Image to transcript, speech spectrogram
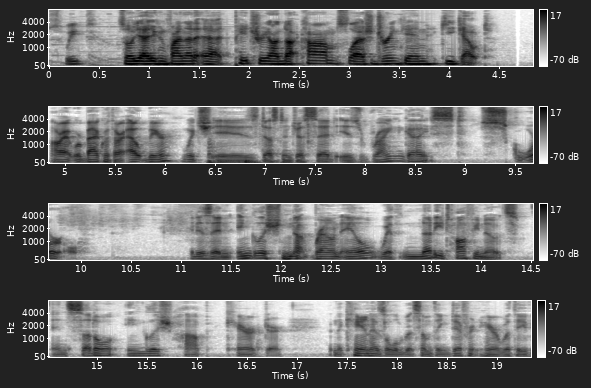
Sweet. So yeah, you can find that at patreon.com slash drinkin geek out. All right, we're back with our out beer, which is Dustin just said is Rhinegeist Squirrel. It is an English nut brown ale with nutty toffee notes and subtle English hop character. And the can has a little bit something different here with a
